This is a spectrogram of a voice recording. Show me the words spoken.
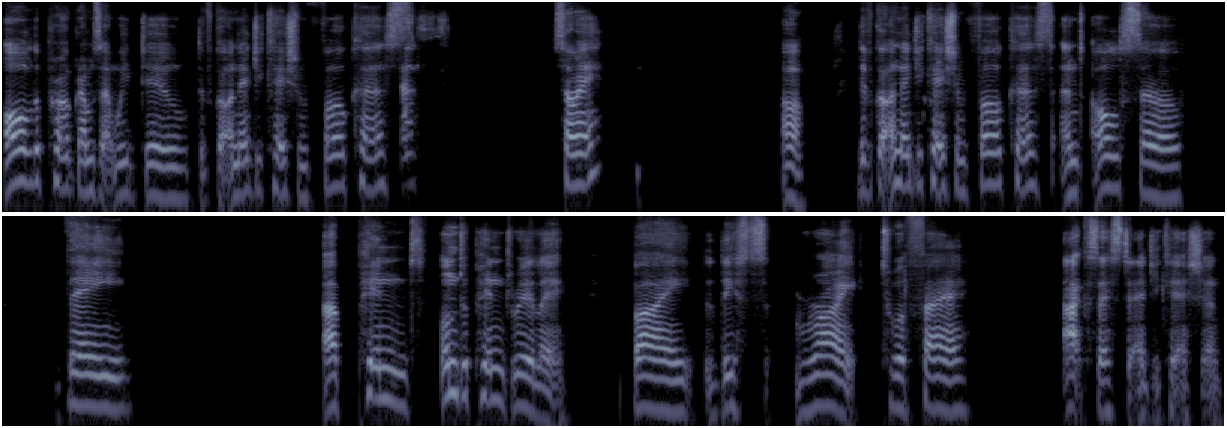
all the programs that we do, they've got an education focus. Yes. Sorry? Oh, they've got an education focus and also they are pinned, underpinned really by this right to a fair access to education.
